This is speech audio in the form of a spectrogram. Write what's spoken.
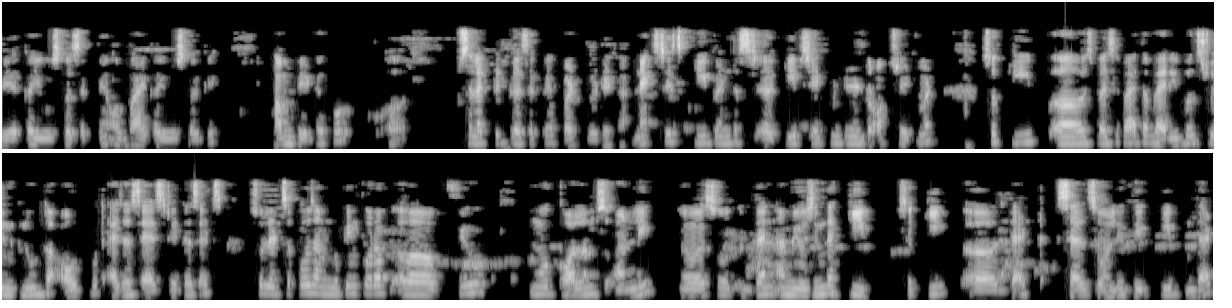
वेयर का यूज कर सकते हैं और बाय का यूज करके हम डेटा को selected कर सकते हैं पर्टिकुलर डेटा नेक्स्ट इज कीप एंड कीप स्टेटमेंट इन ड्रॉप स्टेटमेंट so keep uh, specify the variables to include the output as a SAS data sets so let's suppose i'm looking for a uh, few more columns only. Uh, so then i'm using the keep so keep uh, that cells only the keep that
